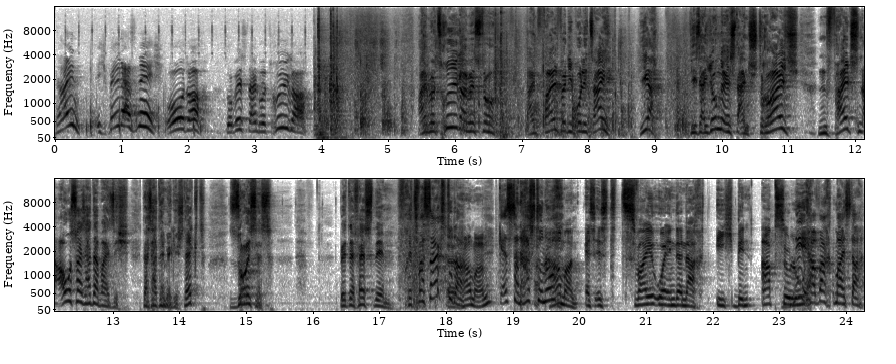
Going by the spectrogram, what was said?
Nein, ich will das nicht. Oh doch, du bist ein Betrüger. Ein Betrüger bist du. Ein Fall für die Polizei. Hier, dieser Junge ist ein Strolch. Einen falschen Ausweis hat er bei sich. Das hat er mir gesteckt. So ist es. Bitte festnehmen. Fritz, was sagst du da? Hermann? Gestern hast du noch... Hermann, es ist 2 Uhr in der Nacht. Ich bin absolut... Nee, Herr Wachtmeister,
